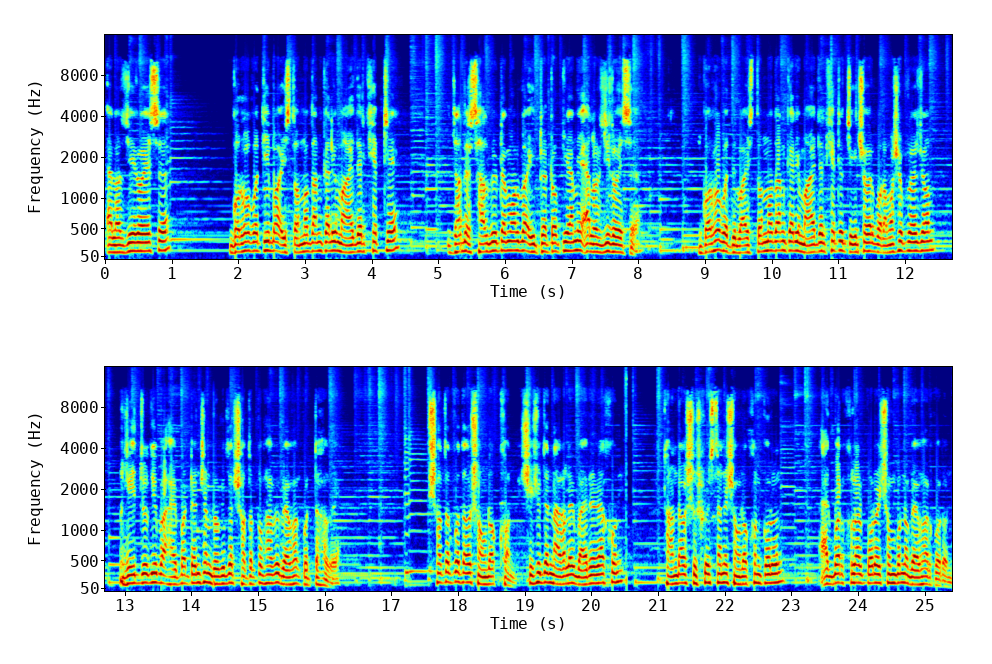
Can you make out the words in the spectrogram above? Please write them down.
অ্যালার্জি রয়েছে, গর্ভবতী বা স্তন্যদানকারী মায়েদের ক্ষেত্রে, যাদের সালবিউটামল বা ইপ্রাটপ্রিয়ামে অ্যালার্জি রয়েছে গর্ভবতী বা স্তন্যদানকারী মায়েদের ক্ষেত্রে চিকিৎসকের পরামর্শ প্রয়োজন। হৃদরোগী বা হাইপারটেনশন রোগীদের সতর্কভাবে ব্যবহার করতে হবে। সতর্কতা ও সংরক্ষণ। শিশুদের নাগালের বাইরে রাখুন। ঠান্ডা ও শুষ্ক স্থানে সংরক্ষণ করুন। একবার খোলার পরই সম্পূর্ণ ব্যবহার করুন।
